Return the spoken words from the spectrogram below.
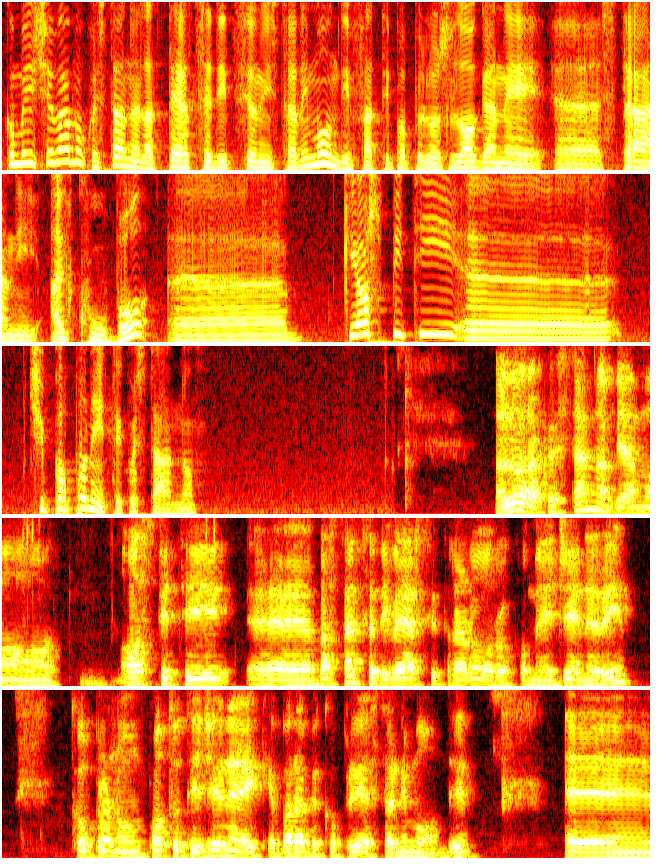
Come dicevamo, quest'anno è la terza edizione di Strani Mondi, infatti proprio lo slogan è eh, Strani al cubo. Eh, che ospiti eh, ci proponete quest'anno? Allora, quest'anno abbiamo ospiti eh, abbastanza diversi tra loro come generi, coprono un po' tutti i generi che vorrebbe coprire Strani Mondi. Eh,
